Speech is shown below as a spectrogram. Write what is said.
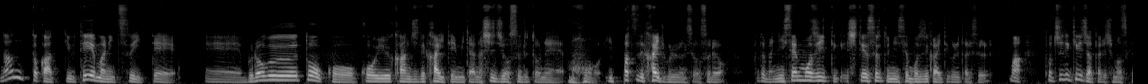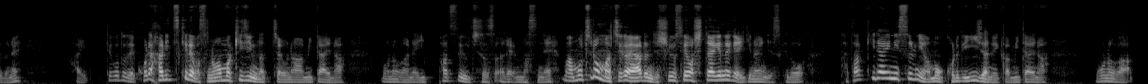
なんとかっていうテーマについて、えー、ブログ投稿をこういう感じで書いてみたいな指示をするとねもう一発で書いてくれるんですよそれを。例えば2000文字って指定すると2000文字で書いてくれたりする。まあ途中で切れちゃったりしますけどね。はい。ってことでこれ貼り付ければそのまま記事になっちゃうなみたいなものがね一発で打ち出されますね。まあもちろん間違いあるんで修正をしてあげなきゃいけないんですけど叩き台にするにはもうこれでいいじゃねえかみたいなものが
